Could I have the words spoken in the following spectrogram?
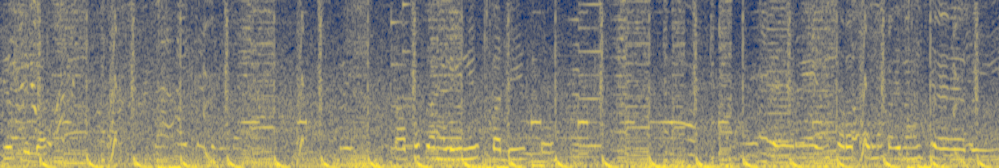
Cute, diba? Tapos ang linis pa dito. Ferry. Ang sarap kumakain ng ferry.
